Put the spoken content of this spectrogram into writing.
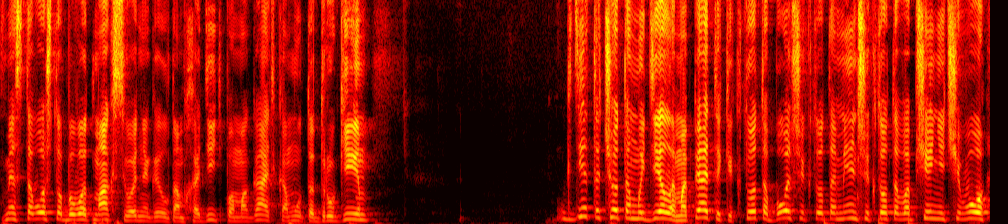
Вместо того, чтобы вот Макс сегодня говорил, там ходить, помогать кому-то другим, где-то что-то мы делаем, опять-таки, кто-то больше, кто-то меньше, кто-то вообще ничего,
